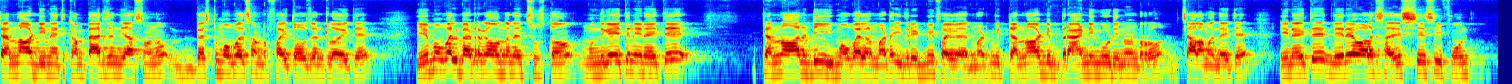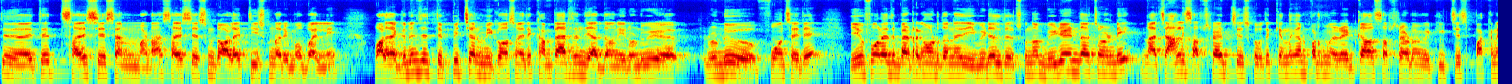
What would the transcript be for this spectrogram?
టెన్ ఆర్డీని అయితే కంపారిజన్ చేస్తున్నాను. బెస్ట్ మొబైల్స్ అండర్ ఫైవ్ థౌజండ్లో అయితే ఏ మొబైల్ బెటర్గా ఉందనేది చూస్తాం. ముందుగా అయితే నేనైతే టెన్ ఆర్డి ఈ మొబైల్ అనమాట ఇది రెడ్మీ ఫైవ్ అనమాట మీరు టెన్ ఆర్డి బ్రాండింగ్ కూడా వినుండరు చాలామంది అయితే. నేనైతే వేరే వాళ్ళకి సజెస్ట్ చేసి ఈ ఫోన్ అయితే సజెస్ట్ చేశాను అనమాట సజెస్ట్ చేసుకుంటే వాళ్ళు అయితే తీసుకున్నారు ఈ మొబైల్ని. వాళ్ళ దగ్గర నుంచి తెప్పించాను మీకోసం అయితే. కంపారిజన్ చేద్దామని ఈ రెండు రెండు ఫోన్స్ అయితే. ఏ ఫోన్ అయితే బెటర్గా ఉంటుంది అనేది ఈ వీడియోలు తెలుసుకుందాం. వీడియో ఏంటో చూడండి. నా ఛానల్ సబ్స్క్రైబ్ చేసుకోకపోతే కింద కనపడుతున్న రెడ్ కలర్ సబ్స్క్రైబ్ మీద క్లిక్ చేసి పక్కన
